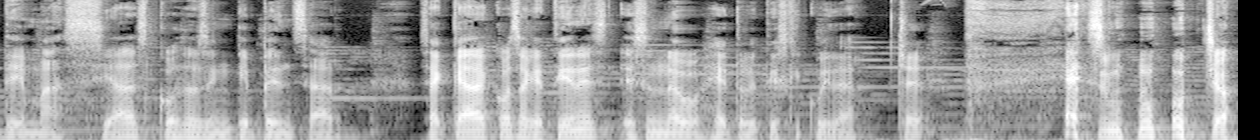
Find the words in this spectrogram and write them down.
demasiadas cosas en qué pensar. O sea, cada cosa que tienes es un nuevo objeto que tienes que cuidar. Sí. es mucho.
